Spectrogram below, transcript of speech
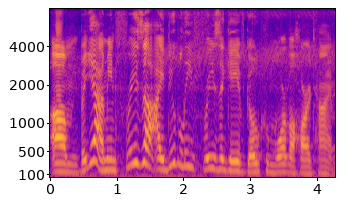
Um, but yeah, I mean, Frieza, I do believe Frieza gave Goku more of a hard time.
